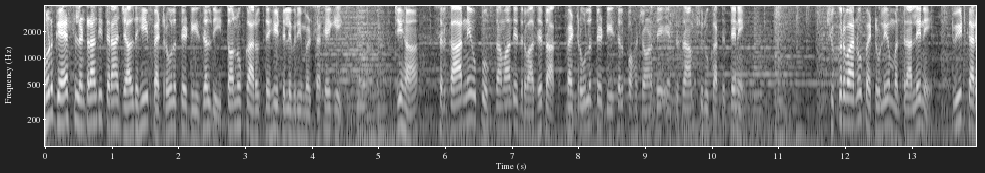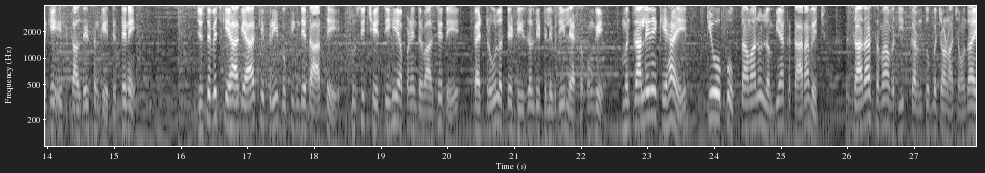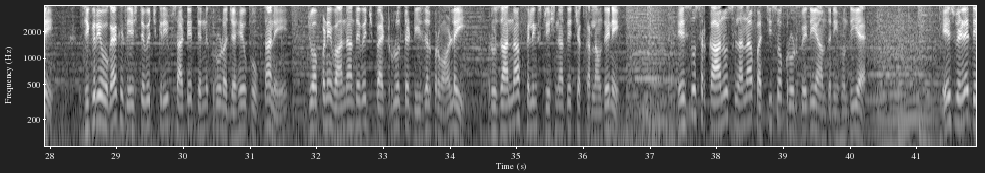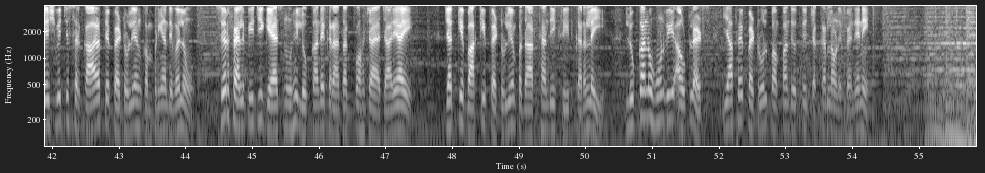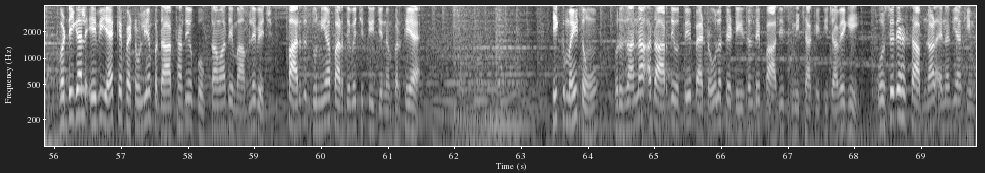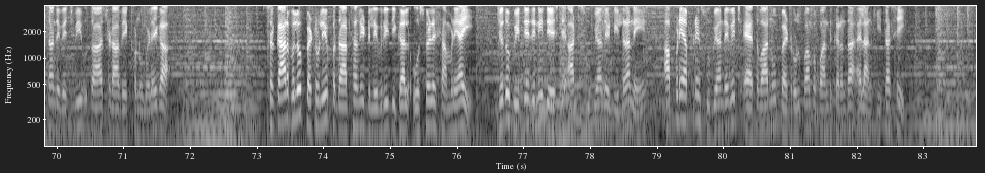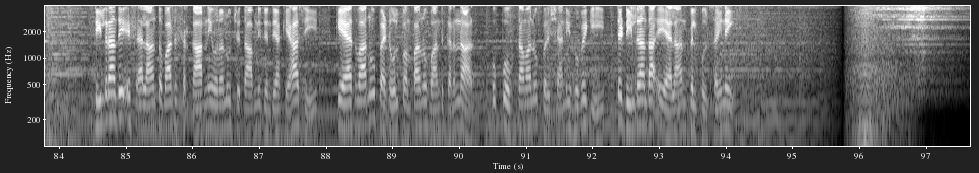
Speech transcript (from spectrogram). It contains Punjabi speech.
ਹੁਣ ਗੈਸ ਸਿਲੰਡਰਾਂ ਦੀ ਤਰ੍ਹਾਂ ਜਲਦ ਹੀ ਪੈਟਰੋਲ ਅਤੇ ਡੀਜ਼ਲ ਦੀ ਤੁਹਾਨੂੰ ਘਰ ਉੱਤੇ ਹੀ ਡਿਲੀਵਰੀ ਮਿਲ ਸਕੇਗੀ। ਜੀ ਹਾਂ, ਸਰਕਾਰ ਨੇ ਉਪਭੋਗਤਾਵਾਂ ਦੇ ਦਰਵਾਜ਼ੇ ਤੱਕ ਪੈਟਰੋਲ ਅਤੇ ਡੀਜ਼ਲ ਪਹੁੰਚਾਉਣ ਦੇ ਇੰਤਜ਼ਾਮ ਸ਼ੁਰੂ ਕਰ ਦਿੱਤੇ ਨੇ। ਸ਼ੁੱਕਰਵਾਰ ਨੂੰ ਪੈਟਰੋਲੀਅਮ ਮੰਤਰਾਲੇ ਨੇ ਟਵੀਟ ਕਰਕੇ ਇਸ ਗੱਲ ਦੇ ਸੰਕੇਤ ਦਿੱਤੇ ਨੇ, ਜਿਸ ਦੇ ਵਿੱਚ ਕਿਹਾ ਗਿਆ ਕਿ ਪ੍ਰੀ ਬੁਕਿੰਗ ਦੇ ਆਧਾਰ ਤੇ ਤੁਸੀਂ ਛੇਤੀ ਹੀ ਆਪਣੇ ਦਰਵਾਜ਼ੇ ਤੇ ਪੈਟਰੋਲ ਅਤੇ ਡੀਜ਼ਲ ਦੀ ਡਿਲੀਵਰੀ ਲੈ ਸਕੋਗੇ। ਮੰਤਰਾਲੇ ਨੇ ਕਿਹਾ ਹੈ ਕਿ ਉਹ ਉਪਭੋਗਤਾਵਾਂ ਨੂੰ ਲੰਬੀਆਂ ਕਤਾਰਾਂ ਵਿੱਚ ਜ਼ਿਆਦਾ ਸਮਾਂ ਬਤੀਤ ਕਰਨ ਤੋਂ ਬਚਾਉਣਾ ਚਾਹੁੰਦਾ ਹੈ ਜ਼ਿਕਰਯੋਗ ਹੈ ਕਿ ਦੇਸ਼ ਦੇ ਵਿੱਚ ਕਰੀਬ 3.5 ਕਰੋੜ ਅਜਿਹੇ ਉਪਭੋਗਤਾ ਨੇ ਜੋ ਆਪਣੇ ਵਾਹਨਾਂ ਦੇ ਵਿੱਚ ਪੈਟਰੋਲ ਅਤੇ ਡੀਜ਼ਲ ਭਰਵਾਉਣ ਲਈ ਰੋਜ਼ਾਨਾ ਫਿਲਿੰਗ ਸਟੇਸ਼ਨਾਂ ਤੇ ਚੱਕਰ ਲਾਉਂਦੇ ਨੇ। ਇਸ ਤੋਂ ਸਰਕਾਰ ਨੂੰ ਸਾਲਾਨਾ 2500 ਕਰੋੜ ਰੁਪਏ ਦੀ ਆਮਦਨੀ ਹੁੰਦੀ ਹੈ। ਇਸ ਵੇਲੇ ਦੇਸ਼ ਵਿੱਚ ਸਰਕਾਰ ਅਤੇ ਪੈਟਰੋਲੀਅਮ ਕੰਪਨੀਆਂ ਦੇ ਵੱਲੋਂ ਸਿਰਫ ਐਲਪੀਜੀ ਗੈਸ ਨੂੰ ਹੀ ਲੋਕਾਂ ਦੇ ਘਰਾਂ ਤੱਕ ਪਹੁੰਚਾਇਆ ਜਾ ਰਿਹਾ ਹੈ ਜਦਕਿ ਬਾਕੀ ਪੈਟਰੋਲੀਅਮ ਪਦਾਰਥਾਂ ਦੀ ਖਰੀਦ ਕਰਨ ਲਈ ਲੋਕਾਂ ਨੂੰ ਹੁਣ ਵੀ ਆਊਟਲੈਟਸ ਜਾਂ ਫਿਰ ਪੈਟਰੋਲ ਪੰਪਾਂ ਦੇ ਉੱਤੇ ਚੱਕਰ ਲਾਉਣੇ ਪੈਂਦੇ ਨੇ। ਵੱਡੀ ਗੱਲ ਇਹ ਵੀ ਹੈ ਕਿ ਪੈਟਰੋਲੀਅਮ ਪਦਾਰਥਾਂ ਦੇ ਉਪਭੋਗਤਾਵਾਂ ਦੇ ਮਾਮਲੇ ਵਿੱਚ ਭਾਰਤ ਦੁਨੀਆ ਭਰ ਦੇ ਵਿੱਚ ਤੀਜੇ ਨੰਬਰ ਤੇ ਹੈ। 1 ਮਈ ਤੋਂ ਰੋਜ਼ਾਨਾ ਆਧਾਰ ਦੇ ਉੱਤੇ ਪੈਟਰੋਲ ਅਤੇ ਡੀਜ਼ਲ ਦੇ ਭਾਅ ਦੀ ਸਮੀਖਿਆ ਕੀਤੀ ਜਾਵੇਗੀ। ਉਸੇ ਦੇ ਹਿਸਾਬ ਨਾਲ ਇਹਨਾਂ ਦੀਆਂ ਕੀਮਤਾਂ ਦੇ ਵਿੱਚ ਵੀ ਉਤਾਰ ਚੜਾਅ ਵੇਖਣ ਨੂੰ ਮਿਲੇਗਾ। ਸਰਕਾਰ ਵੱਲੋਂ ਪੈਟਰੋਲੀਅਮ ਪਦਾਰਥਾਂ ਦੀ ਡਿਲੀਵਰੀ ਦੀ ਗੱਲ ਉਸ ਵੇਲੇ ਸਾਹਮਣੇ ਆਈ, ਜਦੋਂ ਬੀਤੇ ਦਿਨੀ ਦੇਸ਼ ਦੇ 8 ਸੂਬਿਆਂ ਦੇ ਡੀਲਰਾਂ ਨੇ ਆਪਣੇ ਆਪਣੇ ਸੂਬਿਆਂ ਦੇ ਵਿੱਚ ਐਤਵਾਰ ਨੂੰ ਪੈਟਰੋਲ ਪੰਪ ਬੰਦ ਕਰਨ ਦਾ ਐਲਾਨ ਕੀਤਾ ਸੀ। ਡੀਲਰਾਂ ਦੇ ਇਸ ਐਲਾਨ ਤੋਂ ਬਾਅਦ ਸਰਕਾਰ ਨੇ ਉਹਨਾਂ ਨੂੰ ਚੇਤਾਵਨੀ ਦਿੰਦਿਆਂ ਕਿਹਾ ਸੀ ਕਿ ਐਤਵਾਰ ਨੂੰ ਪੈਟਰੋਲ ਪੰਪਾਂ ਨੂੰ ਬੰਦ ਕਰਨ ਨਾਲ ਉਪਭੋਗਤਾਵਾਂ ਨੂੰ ਪਰੇਸ਼ਾਨੀ ਹੋਵੇਗੀ ਤੇ ਡੀਲਰਾਂ ਦਾ ਇਹ ਐਲਾਨ ਬਿਲਕੁਲ ਸਹੀ ਨਹੀਂ।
